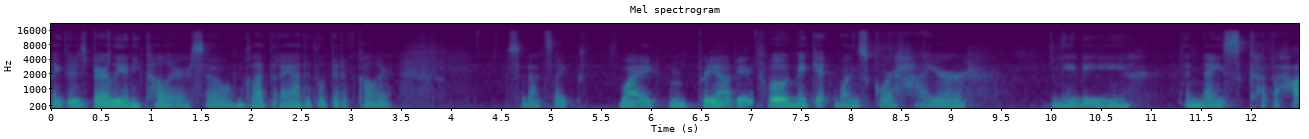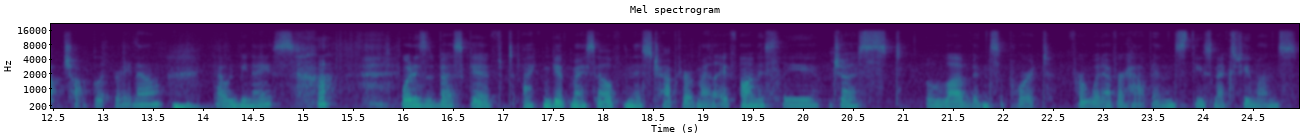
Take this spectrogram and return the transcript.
like there's barely any color, so I'm glad that I added a bit of color. So that's like why I'm pretty happy. What would make it one score higher? Maybe a nice cup of hot chocolate right now. That would be nice. what is the best gift I can give myself in this chapter of my life? Honestly, just love and support for whatever happens these next few months.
